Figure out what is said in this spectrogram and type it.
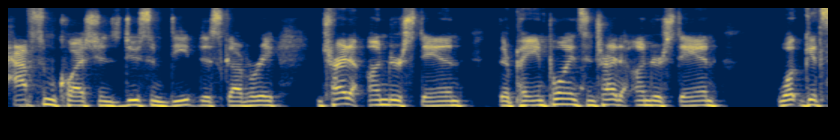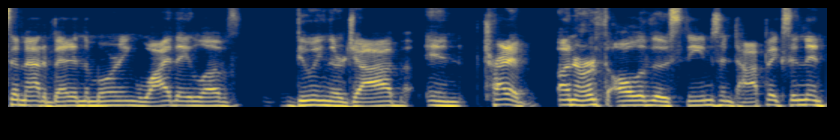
have some questions, do some deep discovery, and try to understand their pain points and try to understand what gets them out of bed in the morning, why they love doing their job, and try to unearth all of those themes and topics, and then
